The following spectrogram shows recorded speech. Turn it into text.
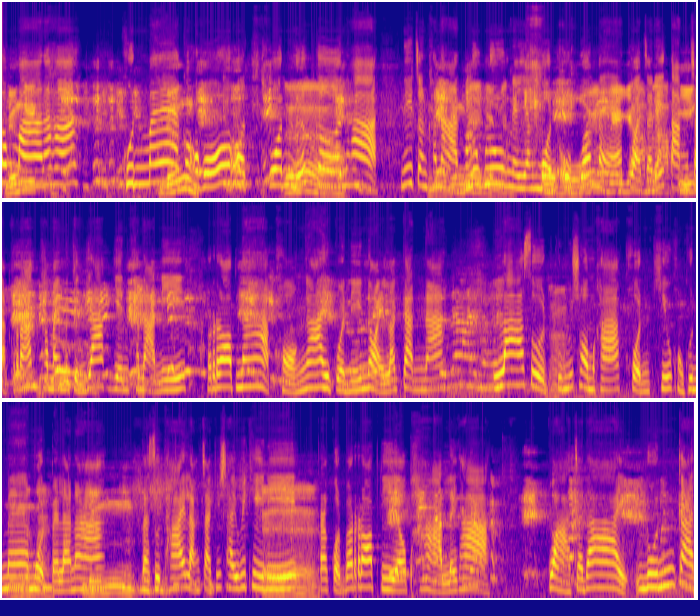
ต้องดึงมาอีกนะคะ คุณแม่ดึงก็โอ้โหอดทนเหลือเกินค่ะ นี่จนขนาดเดี๋ยวลูกๆเนี่ยยังบ่นโอ้อกโหว่าแหมพยายามกว่าจะได้ตังค์จากรัฐทำไมมันถึงยากเย็นขนาดนี้ รอบหน้าของง่ายกว่านี้หน่อยละกันนะจะได้ไหมล่าสุดคุณผู้ชมคะขนคิ้วของคุณแม่หมดไปแล้วนะคะ ดึง แต่สุดท้ายหลังจากที่ใช้วิธีนี้ เออ ปรากฏว่ารอบเดียวผ่านเลยค่ะ กว่าจะได้ลุ้นกัน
